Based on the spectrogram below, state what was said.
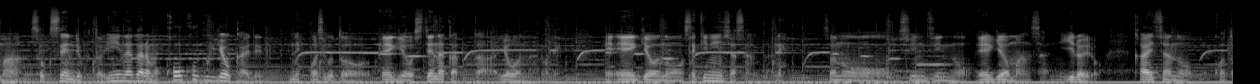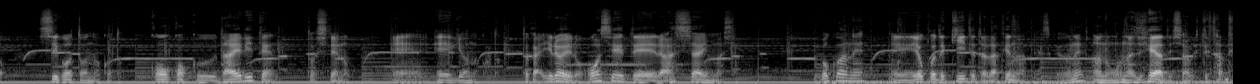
まあ即戦力と言いながらも広告業界でねお仕事を営業してなかったようなので営業の責任者さんがねその新人の営業マンさんにいろいろ会社のこと仕事のこと広告代理店としての、えー、営業のこととかいろいろ教えてらっしゃいました。僕はね、えー、横で聞いてただけなんですけどね。あの同じ部屋で喋ってたんで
